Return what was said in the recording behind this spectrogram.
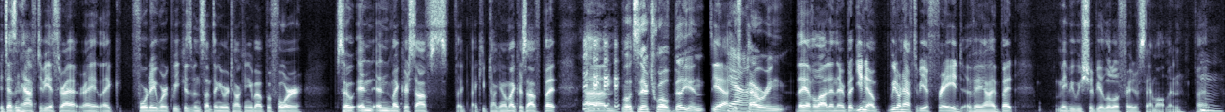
It doesn't have to be a threat, right? Like four day work week has been something we were talking about before. So and and Microsoft's I, I keep talking about Microsoft, but um, Well, it's their 12 billion yeah, Yeah. was powering they have a lot in there. But you know, we don't have to be afraid of AI, but maybe we should be a little afraid of Sam Altman. But um,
